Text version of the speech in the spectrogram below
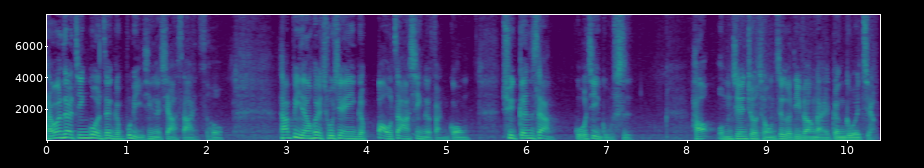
台湾在经过这个不理性的下杀之后，它必然会出现一个爆炸性的反攻，去跟上国际股市。好，我们今天就从这个地方来跟各位讲。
